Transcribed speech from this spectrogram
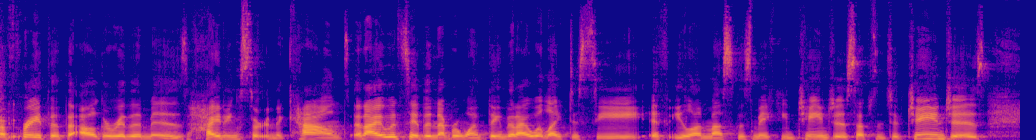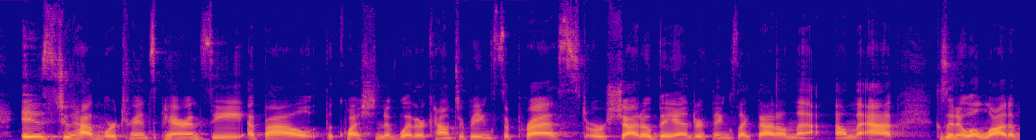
afraid that the algorithm is hiding certain accounts. And I would say the number one thing that I would like to see if Elon Musk is making changes, substantive changes, is to have more transparency about the question of whether accounts are being suppressed or shadow banned or things like that on the on the app. Because I know a lot of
